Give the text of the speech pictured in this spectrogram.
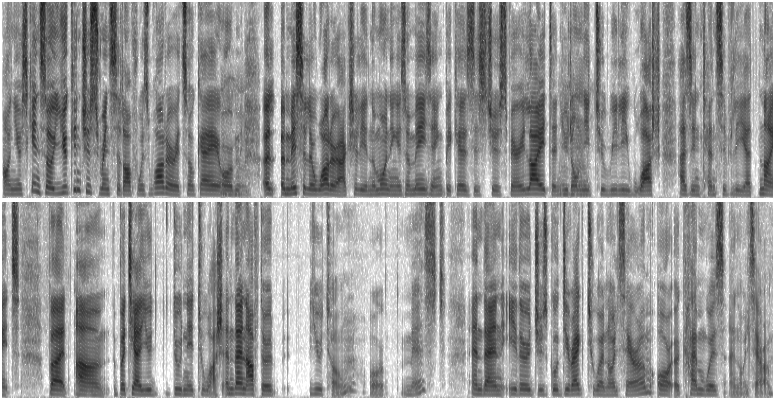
on your skin so you can just rinse it off with water it's okay or Mm-hmm. m a, a micellar water actually in the morning is amazing because it's just very light and you don't Mm-hmm. need to really wash as intensively at night. But Mm-hmm. um but yeah you do need to wash. And then after you tone or mist and then either just go direct to an oil serum or a creme with an oil serum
